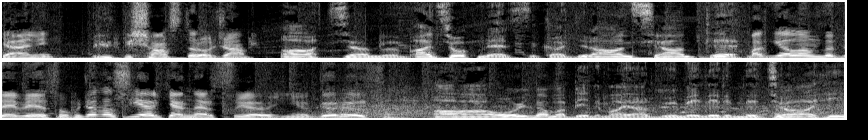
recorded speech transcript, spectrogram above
Yani büyük bir şanstır hocam. Ah canım ay çok mersi Kadir ansiyante. Bak yalanı da devreye sokunca nasıl yelkenler suya iniyor görüyorsun. Aa oynama benim ayar düğmelerimle cahil.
